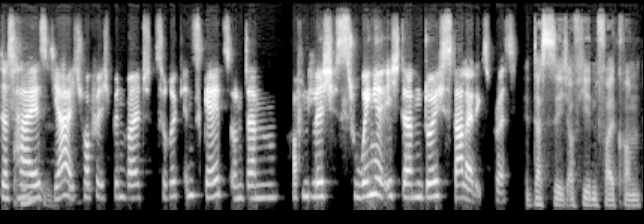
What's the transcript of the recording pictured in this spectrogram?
Das heißt, ja, ich hoffe, ich bin bald zurück in Skates und dann hoffentlich swinge ich dann durch Starlight Express. Das sehe ich auf jeden Fall kommen.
